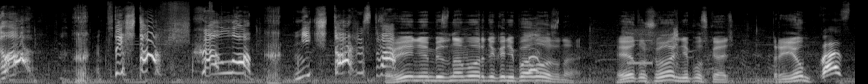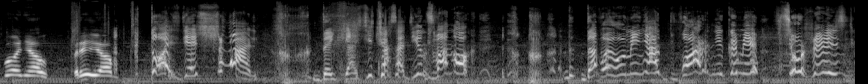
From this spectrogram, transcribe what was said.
А! Ты что, холоп? Ничтожество! Свиньям без намордника не положено. Эту шваль не пускать. Прием? Вас понял. Прием кто здесь шваль? Да я сейчас один звонок! Да вы у меня дворниками всю жизнь!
